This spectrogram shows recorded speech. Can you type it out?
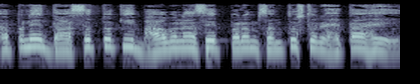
अपने दासत्व की भावना से परम संतुष्ट रहता है।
